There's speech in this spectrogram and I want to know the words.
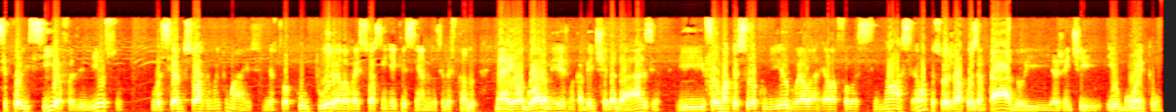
se policia a fazer isso, você absorve muito mais e a sua cultura ela vai só se enriquecendo. Você vai ficando, né? Eu agora mesmo acabei de chegar da Ásia e foi uma pessoa comigo. Ela ela falou assim, nossa, é uma pessoa já aposentado e a gente riu muito,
